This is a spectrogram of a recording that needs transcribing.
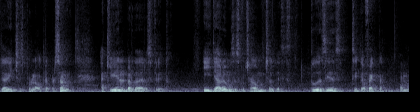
ya dichas por la otra persona. Aquí viene el verdadero secreto. Y ya lo hemos escuchado muchas veces. Tú decides si te afecta o no.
